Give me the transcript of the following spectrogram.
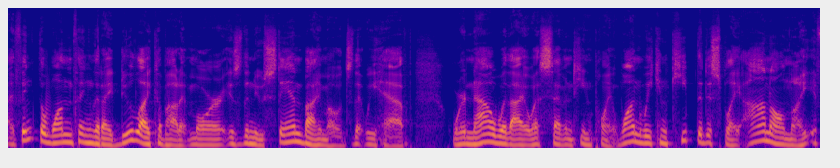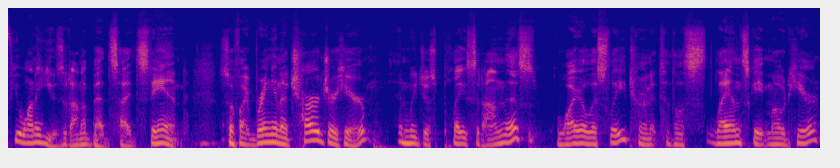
I think the one thing that I do like about it more is the new standby modes that we have, where now with iOS 17.1, we can keep the display on all night if you want to use it on a bedside stand. So if I bring in a charger here, and we just place it on this, wirelessly, turn it to the landscape mode here,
